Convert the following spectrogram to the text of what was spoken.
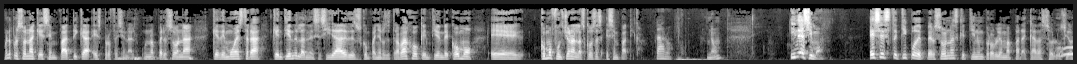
Una persona que es empática es profesional. Una persona que demuestra que entiende las necesidades de sus compañeros de trabajo, que entiende cómo, eh, cómo funcionan las cosas, es empática. Claro. ¿No? Y décimo, es este tipo de personas que tiene un problema para cada solución.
